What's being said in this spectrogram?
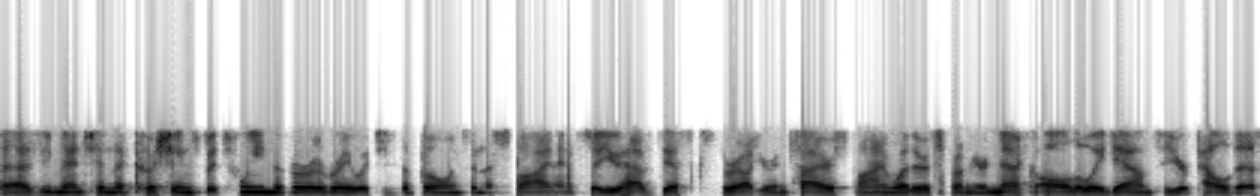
as you mentioned, the cushions between the vertebrae, which is the bones and the spine. And so you have discs throughout your entire spine, whether it's from your neck all the way down to your pelvis.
